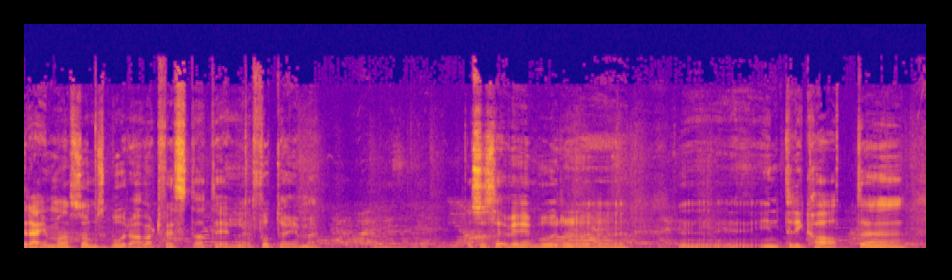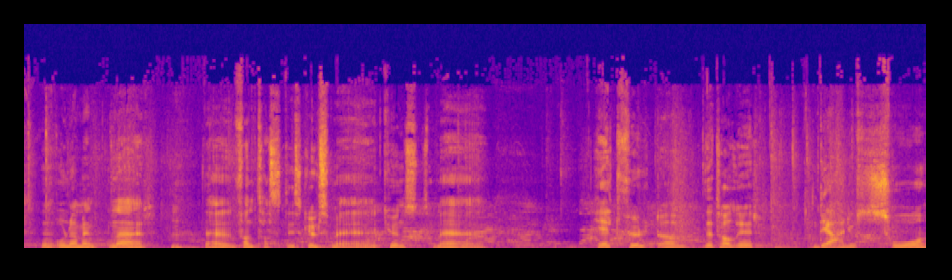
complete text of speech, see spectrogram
reima som sporet har vært festa til fottøyet med. Og så ser vi hvor uh, intrikate ornamentene er. Det er en fantastisk gullsmedkunst med helt fullt av detaljer. Det er jo så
